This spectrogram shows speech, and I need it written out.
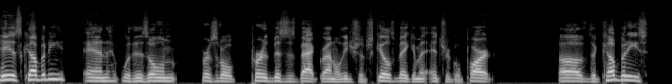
His company and with his own personal per business background and leadership skills make him an integral part of the company's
